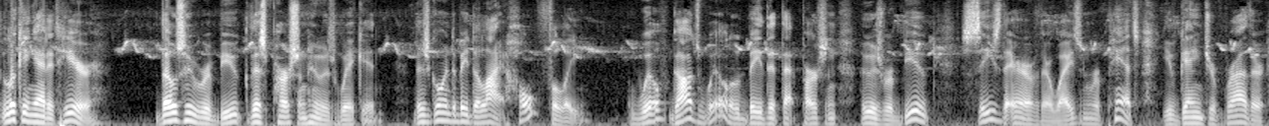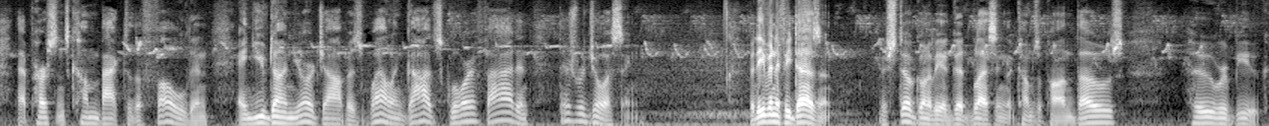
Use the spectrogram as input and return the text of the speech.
Looking at it here, those who rebuke this person who is wicked, there's going to be delight. Hopefully, will God's will would be that that person who is rebuked sees the error of their ways and repents. You've gained your brother. That person's come back to the fold, and and you've done your job as well, and God's glorified, and there's rejoicing. But even if He doesn't, there's still going to be a good blessing that comes upon those who rebuke.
